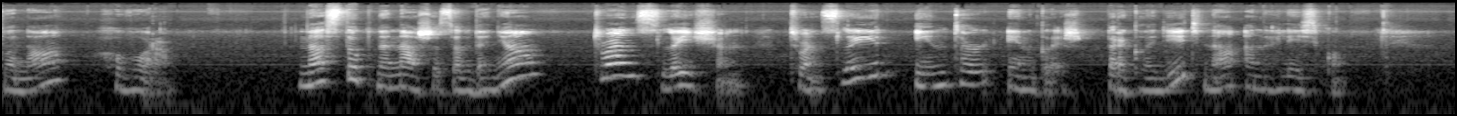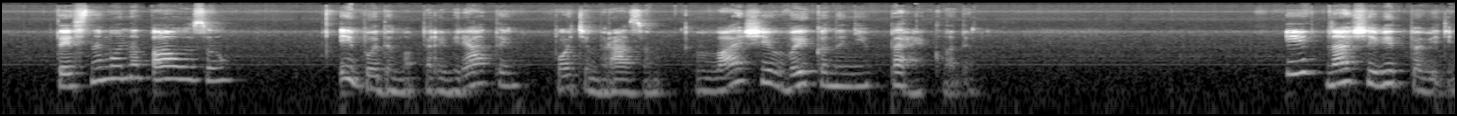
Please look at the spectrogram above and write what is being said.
Вона хвора. Наступне наше завдання Translation. Translate into English. Перекладіть на англійську. Тиснемо на паузу і будемо перевіряти потім разом ваші виконані переклади. І наші відповіді.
